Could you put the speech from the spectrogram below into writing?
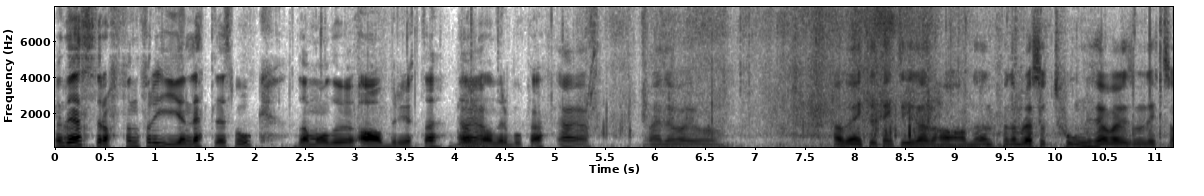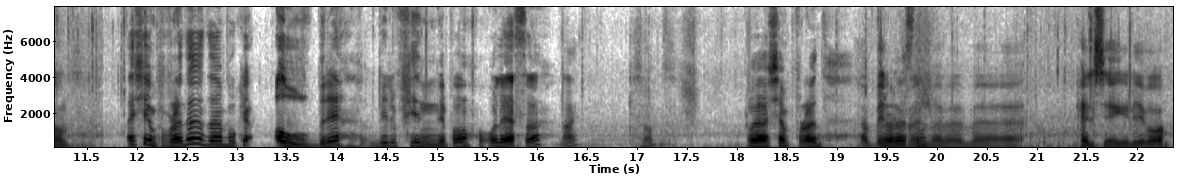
men det er straffen for å gi en lettlest bok. Da må du avbryte den Ja, ja. andre boka. Ja, ja. Nei, det var jo Jeg hadde egentlig tenkt å gi deg en annen en, men den ble så tung, så jeg var liksom litt sånn Jeg er kjempefornøyd. det. Det er en bok jeg aldri ville finne på å lese. Nei, Ikke sant? Og jeg er kjempefornøyd. Jeg er veldig fornøyd med, med, med pelsjegerliv òg.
